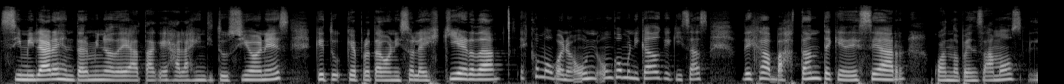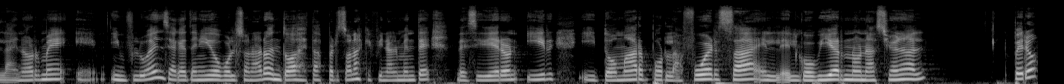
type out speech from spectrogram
similares en términos de ataques a las instituciones que, que protagonizó la izquierda. Es como, bueno, un, comunicado que quizás deja bastante que desear cuando pensamos la enorme eh, influencia que ha tenido Bolsonaro en todas estas personas que finalmente decidieron ir y tomar por la fuerza el gobierno nacional. Pero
